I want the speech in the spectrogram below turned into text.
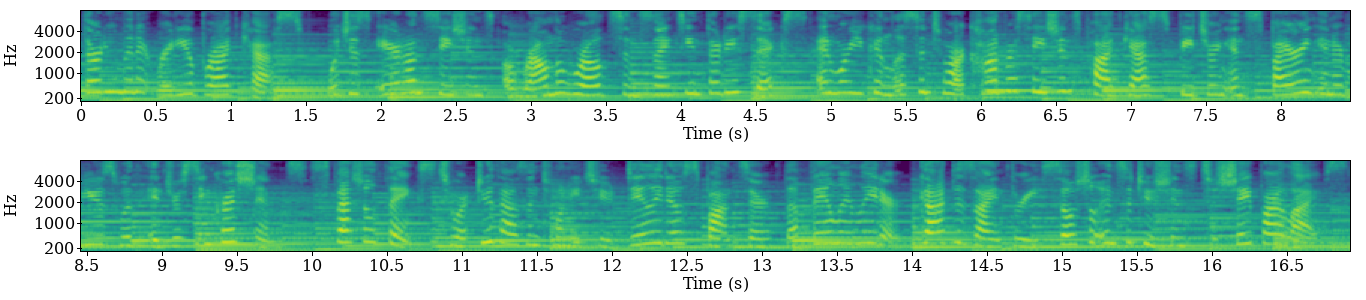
30 minute radio broadcast, which is aired on stations around the world since 1936, and where you can listen to our Conversations podcast featuring inspiring interviews with interesting Christians. Special thanks to our 2022 Daily Dose sponsor, The Family Leader. God designed three social institutions to shape our lives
